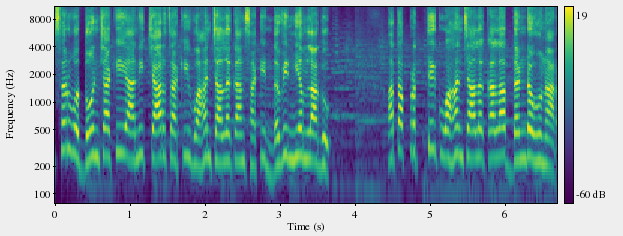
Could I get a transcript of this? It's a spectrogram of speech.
सर्व दोन चाकी आणि चार चाकी वाहन चालकांसाठी नवीन नियम लागू. आता प्रत्येक वाहन चालकाला दंड होणार.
